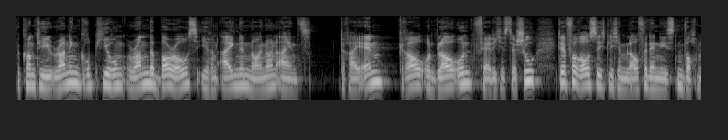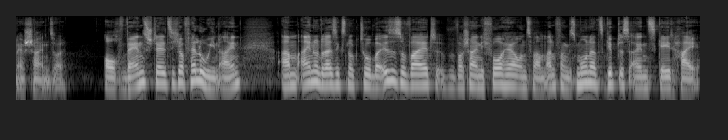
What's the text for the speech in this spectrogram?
bekommt die Running-Gruppierung Run the Boroughs ihren eigenen 991. 3M, grau und blau und fertig ist der Schuh, der voraussichtlich im Laufe der nächsten Wochen erscheinen soll. Auch Vans stellt sich auf Halloween ein. Am 31. Oktober ist es soweit, wahrscheinlich vorher, und zwar am Anfang des Monats, gibt es einen Skate High.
